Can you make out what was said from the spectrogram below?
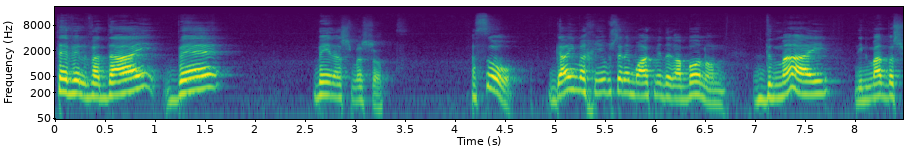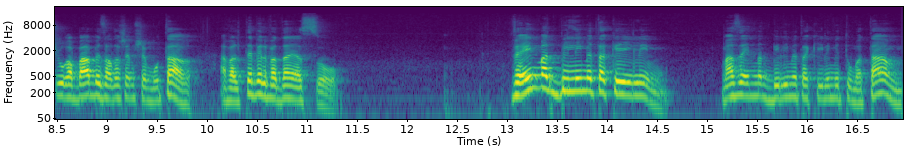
תבל ודאי בין השמשות. אסור. גם אם החיוב שלהם הוא רק מדרבנון. דמאי נלמד בשיעור הבא בעזרת השם שמותר, אבל תבל ודאי אסור. ואין מטבילים את הכלים. מה זה אין מטבילים את הכלים מטומאתם?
